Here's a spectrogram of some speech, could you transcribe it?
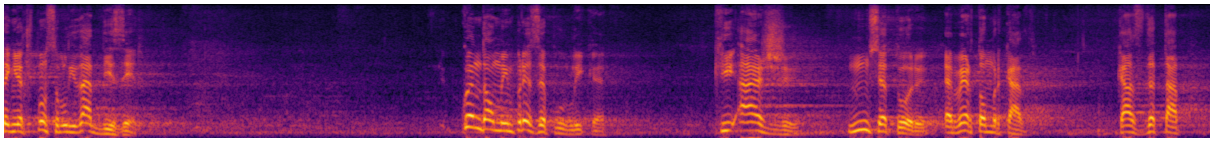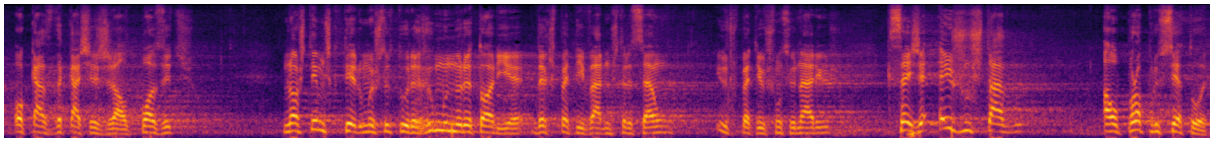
tenho a responsabilidade de dizer. Quando há uma empresa pública que age num setor aberto ao mercado, caso da TAP ou caso da Caixa Geral de Depósitos, nós temos que ter uma estrutura remuneratória da respectiva administração e dos respectivos funcionários que seja ajustado ao próprio setor.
